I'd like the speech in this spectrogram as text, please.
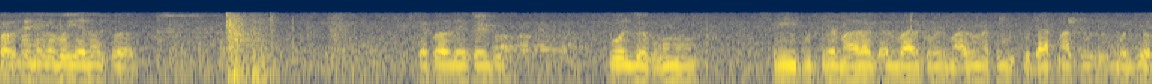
લઈને એનો શું કપાળ કહ્યું બોલજો હું સ્ત્રી પુત્ર મારા ઘર બાર કોઈ મારું નથી, હું શુદ્ધાત્મા છું બોલજો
